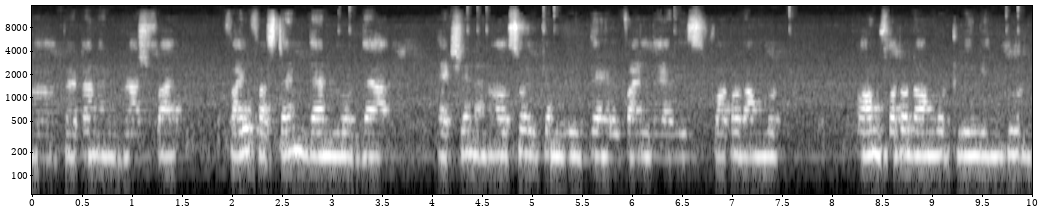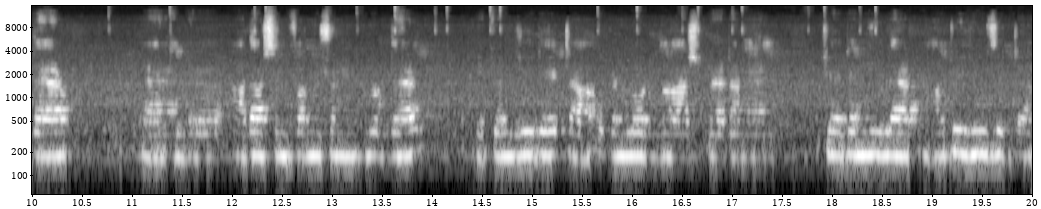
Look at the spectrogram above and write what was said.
uh, pattern and brush file, file first time then load the action. And also you can read the file there is photo download on photo download link include there and uh, others information include there. You can read it uh, you can load brush pattern and create a new layer how to use it uh,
